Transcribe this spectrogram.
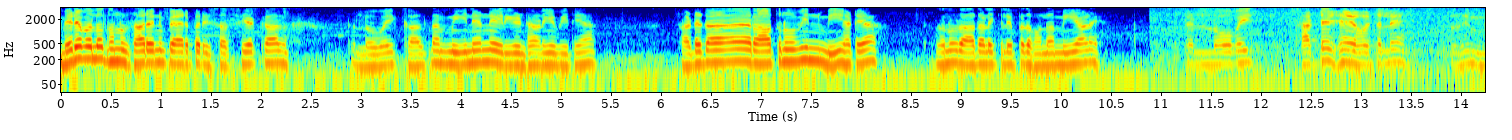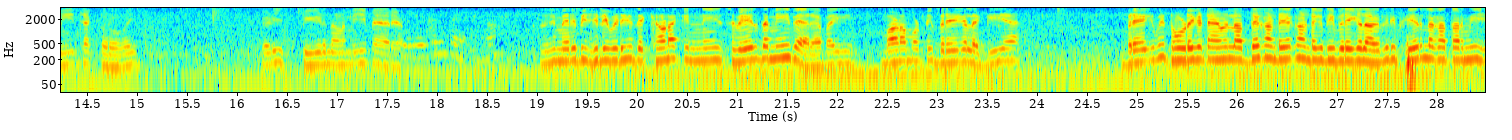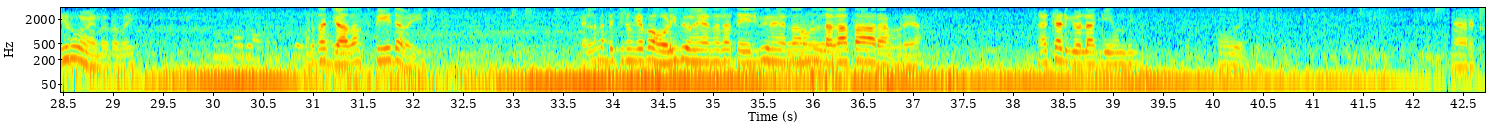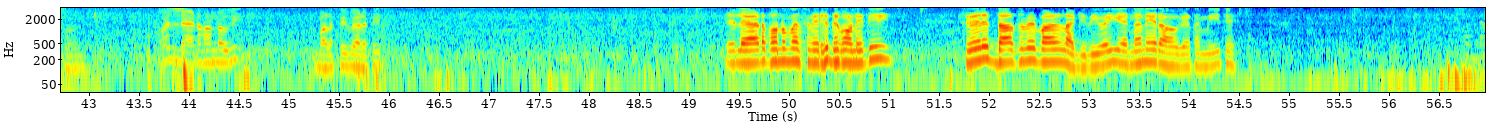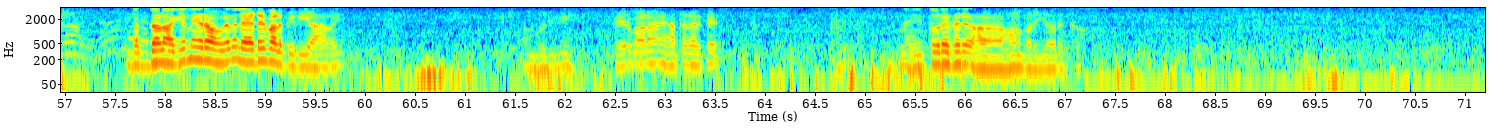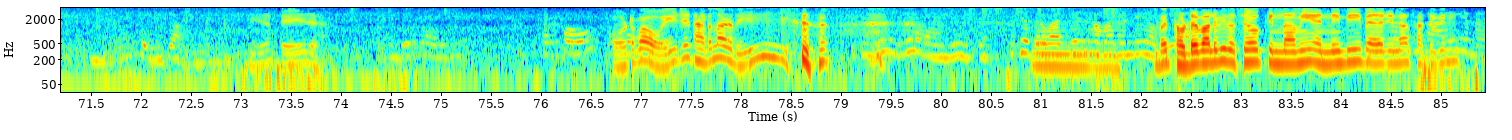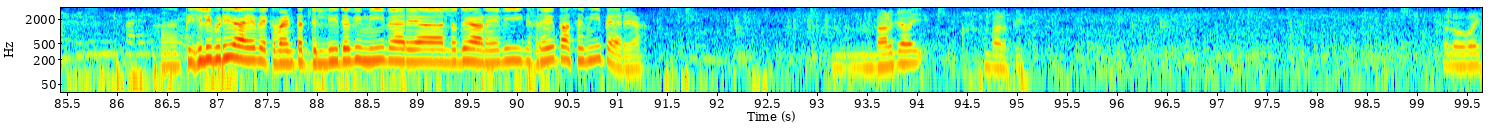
ਮੇਰੇ ਵੱਲੋਂ ਤੁਹਾਨੂੰ ਸਾਰਿਆਂ ਨੂੰ ਪਿਆਰ ਭਰੀ ਸਤਿ ਸ੍ਰੀ ਅਕਾਲ। ਤੇ ਲੋ ਬਈ ਕੱਲ ਤਾਂ ਮੀਂਹ ਨੇ ਨੇਰੀਆਂ ਠਾਣੀਆਂ ਬੀਤੀਆਂ। ਸਾਡੇ ਤਾਂ ਰਾਤ ਨੂੰ ਵੀ ਮੀਂਹ ਹਟਿਆ। ਤੁਹਾਨੂੰ ਰਾਤ ਵਾਲੇ ਕਲਿੱਪ ਦਿਖਾਉਂਦਾ ਮੀਂਹ ਵਾਲੇ। ਤੇ ਲੋ ਬਈ 6:30 ਹੋ ਚੱਲੇ। ਤੁਸੀਂ ਮੀਂਹ ਚੈੱਕ ਕਰੋ ਬਈ, ਕਿਹੜੀ ਸਪੀਡ ਨਾਲ ਮੀਂਹ ਪੈ ਰਿਹਾ। ਤੁਸੀਂ ਮੇਰੀ ਪਿਛਲੀ ਵੀਡੀਓ ਦੇਖਿਆ ਹੋਣਾ ਕਿੰਨੀ ਸਵੇਰ ਦਾ ਮੀਂਹ ਪੈ ਰਿਹਾ ਬਾਈ। ਮਾੜਾ ਮੋਟੀ ਬ੍ਰੇਕ ਲੱਗੀ ਹੈ। ਬ੍ਰੇਕ ਵੀ ਥੋੜੇ ਕੇ ਟਾਈਮ ਲੱਗਦੇ ਘੰਟੇ ਜਾਂ ਘੰਟੇ ਦੀ ਬ੍ਰੇਕ ਲੱਗਦੀ ਰਹੀ, ਫੇਰ ਲਗਾਤਾਰ ਮੀਂਹ ਸ਼ੁਰੂ ਹੋ ਜਾਂਦਾ ਤਾਂ ਬਾਈ। ਹੁਣ ਤਾਂ ਜ਼ਿਆਦਾ ਸਪੀਡ ਆ ਬਾਈ। ਪਹਿਲਾਂ ਤਾਂ ਵਿੱਚ ਨੂੰ ਕਿਹਾ ਹੌਲੀ ਵੀ ਹੋ ਜਾਂਦਾ ਤਾਂ ਤੇਜ਼ ਵੀ ਹੋ ਜਾਂਦਾ, ਹੁਣ ਲਗਾਤਾਰ ਆ ਹੋ ਰਿਹਾ। ਇਹ ਝੜੀਓ ਲੱਗੀ ਹੁੰਦੀ। ਉਹ ਦੇਖੋ। ਯਾਰ ਰੱਖੋ। ਓਏ ਲਾਈਟ ਬੰਦ ਹੋ ਗਈ। ਬਲਪੀ ਬਲਪੀ। ਇਹ ਲਾਈਟ ਤੁਹਾਨੂੰ ਮੈਂ ਸਵੇਰੇ ਦਿਖਾਉਣੀ ਸੀ। ਸਵੇਰੇ 10 ਵਜੇ ਬਲਣ ਲੱਗੀ ਦੀ ਬਾਈ, ਇੰਨਾ ਹਨੇਰਾ ਹੋ ਗਿਆ ਤਾਂ ਮੀਂਹ ਤੇ। ਬੱਦਲ ਆ ਗਿਆ ਹਨੇਰਾ ਹੋ ਗਿਆ ਤਾਂ ਲਾਈਟ ਹੀ ਬਲ ਪਈ ਦੀ ਆਹ ਬਾਈ। ਫੇਰ ਵਾਲਾ ਇਹ ਹੱਥ ਕਰਕੇ। ਨਹੀਂ, ਤੋਰੇ ਫਿਰ, ਹਾਂ, ਹੁਣ ਬੜੀ ਉਹ ਦੇਖੋ। ਇਹ ਤੇਜ਼ ਕੋਟ ਪਾਓ ਹੀ ਜੇ ਠੰਡ ਲੱਗਦੀ। ਬਈ, ਤੁਹਾਡੇ ਵੱਲ ਵੀ ਦੱਸਿਓ, ਕਿੰਨਾ ਵੀ ਇੰਨੀ ਵੀ ਪੈ ਰਿਹਾ, ਜਿੰਨਾ ਸਾਡੇ ਕੇ ਨਹੀਂ? ਹਾਂ, ਪਿਛਲੀ ਵੀਡੀਓ ਆਏ ਇੱਕ ਮਿੰਟ, ਦਿੱਲੀ ਤੇ ਵੀ ਮੀਂਹ ਪੈ ਰਿਹਾ, ਲੁਧਿਆਣੇ ਵੀ ਹਰੇਕ ਪਾਸੇ ਮੀਂਹ ਪੈ ਰਿਹਾ। ਬਲ ਜਾ ਬਈ ਬਲ ਪੀ। ਚਲੋ ਬਈ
